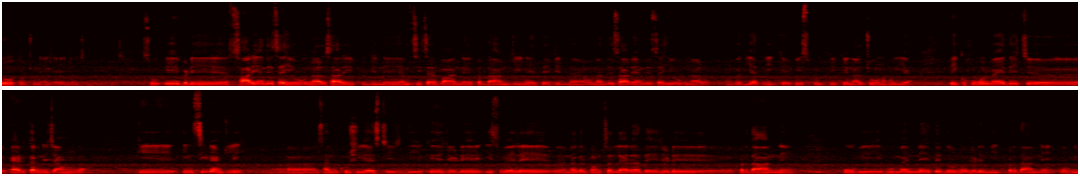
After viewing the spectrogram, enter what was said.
2 ਤੋਂ ਚੁਣੇ ਗਏ ਨੇ ਜੀ। ਸੋ ਇਹ ਬੜੇ ਸਾਰਿਆਂ ਦੇ ਸਹਿਯੋਗ ਨਾਲ, ਸਾਰੇ ਜਿੰਨੇ ਐਮਸੀ ਸਾਹਿਬਾਨ ਨੇ, ਪ੍ਰਧਾਨ ਜੀ ਨੇ ਤੇ ਜਿਨ- ਉਹਨਾਂ ਦੇ ਸਾਰਿਆਂ ਦੇ ਸਹਿਯੋਗ ਨਾਲ ਵਧੀਆ ਤਰੀਕੇ ਪੀਸਫੁਲ ਤਰੀਕੇ ਨਾਲ ਚੋਣ ਹੋਈ ਹੈ। ਤੇ ਇੱਕ ਹੋਰ ਮੈਂ ਇਹਦੇ ਚ ਐਡ ਕਰਨੀ ਚਾਹੂੰਗਾ ਕਿ ਇਨਸੀਡੈਂਟਲੀ ਸਾਨੂੰ ਖੁਸ਼ੀ ਹੈ ਇਸ ਚੀਜ਼ ਦੀ ਕਿ ਜਿਹੜੇ ਇਸ ਵੇਲੇ ਨਗਰ ਕੌਂਸਲ ਲਹਿਰਾ ਦੇ ਜਿਹੜੇ ਪ੍ਰਧਾਨ ਨੇ ਉਹ ਵੀ ਔਮਨ ਨੇ ਤੇ ਦੋਨੋਂ ਜਿਹੜੇ ਮੀਤ ਪ੍ਰਧਾਨ ਨੇ, ਉਹ ਵੀ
